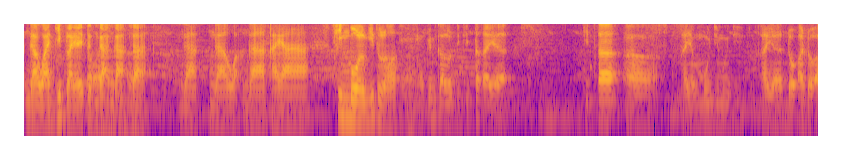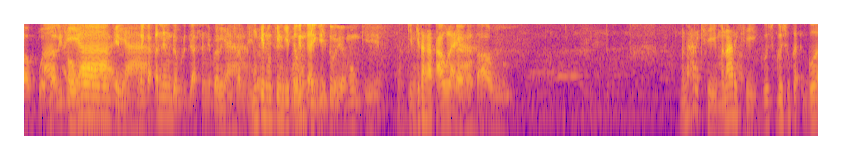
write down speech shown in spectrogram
nggak wajib lah ya itu, Nggak nggak nggak nggak nggak nggak kayak simbol gitu loh. Hmm, mungkin kalau di kita kayak kita eh, kayak muji-muji kayak doa-doa buat Ah, Bali Songo iya, mungkin iya. mereka kan yang udah berjasa nyebarin Iya, Islam di mungkin- Indonesia. mungkin gitu, mungkin kayak mungkin gitu gitu. ya mungkin Mungkin kita nggak tahu lah ya. nggak tahu Menarik sih, menarik sih. Gue gue suka gue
